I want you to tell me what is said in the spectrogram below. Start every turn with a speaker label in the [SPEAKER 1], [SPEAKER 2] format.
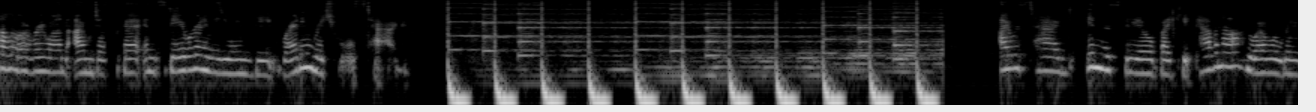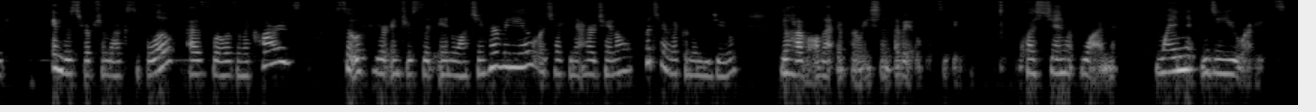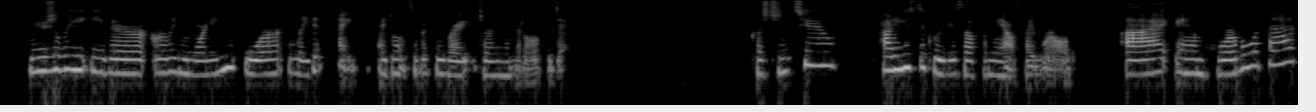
[SPEAKER 1] Hello everyone, I'm Jessica and today we're going to be doing the Writing Rituals tag. I was tagged in this video by Kate Kavanaugh, who I will link in the description box below, as well as in the cards. So if you're interested in watching her video or checking out her channel, which I recommend you do, you'll have all that information available to you. Question one, when do you write? Usually either early morning or late at night. I don't typically write during the middle of the day. Question two, how do you seclude yourself from the outside world? I am horrible at that.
